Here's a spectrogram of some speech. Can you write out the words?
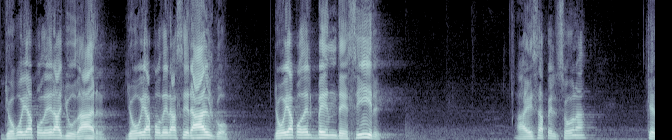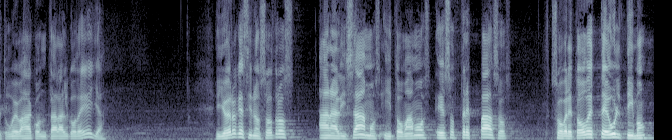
yo voy a poder ayudar, yo voy a poder hacer algo, yo voy a poder bendecir a esa persona que tú me vas a contar algo de ella. Y yo creo que si nosotros analizamos y tomamos esos tres pasos, sobre todo este último,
